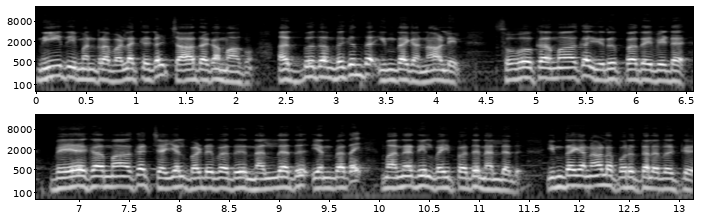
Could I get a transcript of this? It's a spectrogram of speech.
நீதிமன்ற வழக்குகள் சாதகமாகும். அற்புதம் மிகுந்த இன்றைய நாளில். சோகமாக இருப்பதை விட வேகமாக செயல்படுவது நல்லது என்பதை மனதில் வைப்பது நல்லது. இன்றைய நாளை பொறுத்தளவுக்கு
